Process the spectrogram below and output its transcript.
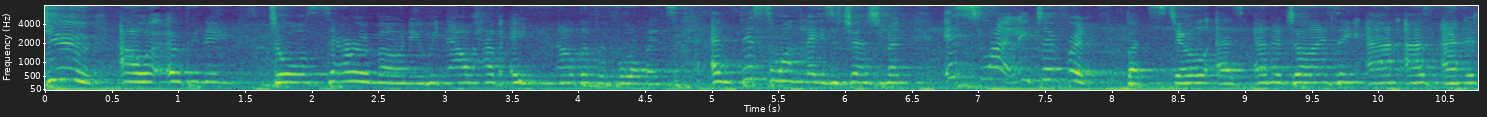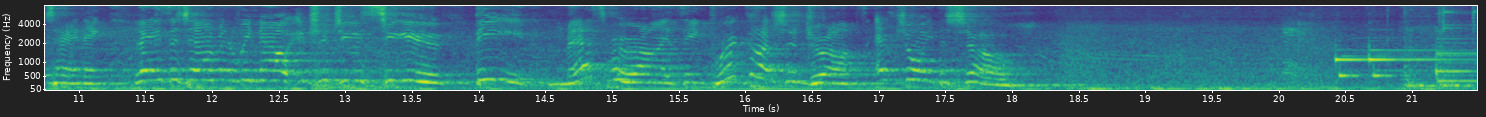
to our opening door ceremony, we now have another performance. And this one, ladies and gentlemen, is slightly different, but still as energizing and as entertaining. Ladies and gentlemen, we now introduce to you the mesmerizing percussion drums. Enjoy the show. Will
